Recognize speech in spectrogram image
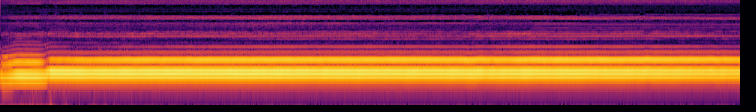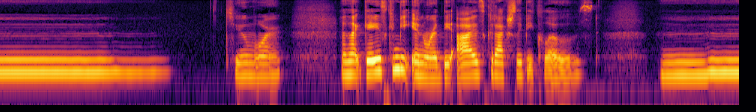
Mm-hmm. Gaze can be inward, the eyes could actually be closed. Mm-hmm.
